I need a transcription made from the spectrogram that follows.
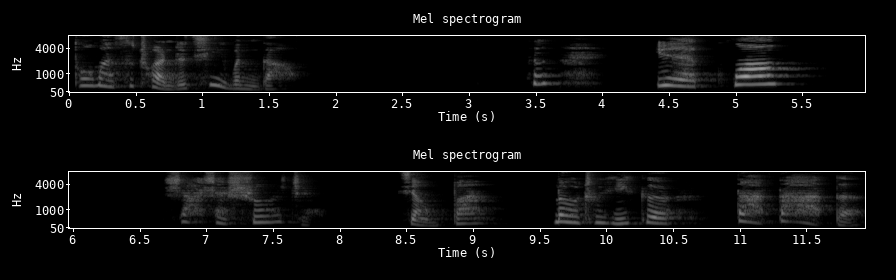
托马斯喘着气问道：“哼，月光。”莎莎说着，向班露出一个大大的、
